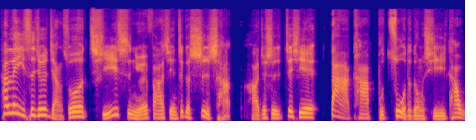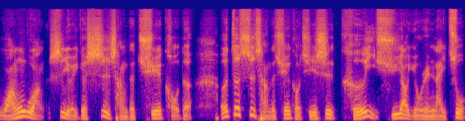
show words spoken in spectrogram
他类似就是讲说，其实你会发现这个市场，哈，就是这些。大咖不做的东西，它往往是有一个市场的缺口的，而这市场的缺口其实是可以需要有人来做。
